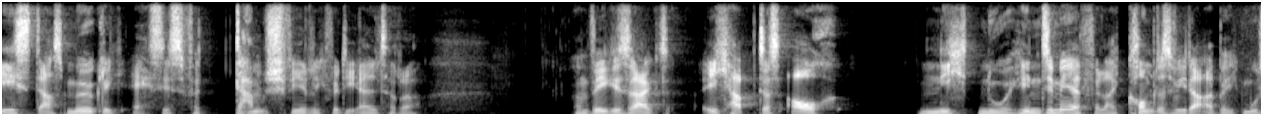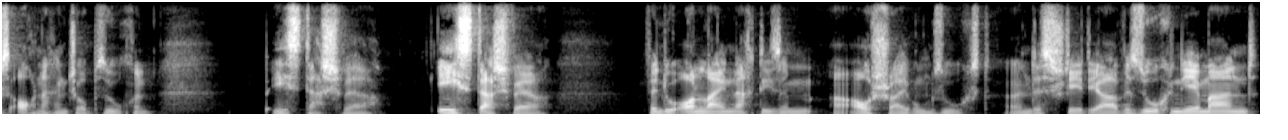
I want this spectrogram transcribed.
ist das möglich. Es ist verdammt schwierig für die Ältere. Und wie gesagt, ich habe das auch nicht nur hinter mir, vielleicht kommt es wieder, aber ich muss auch nach einem Job suchen. Ist das schwer? Ist das schwer? Wenn du online nach diesem äh, Ausschreibung suchst und es steht, ja, wir suchen jemand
